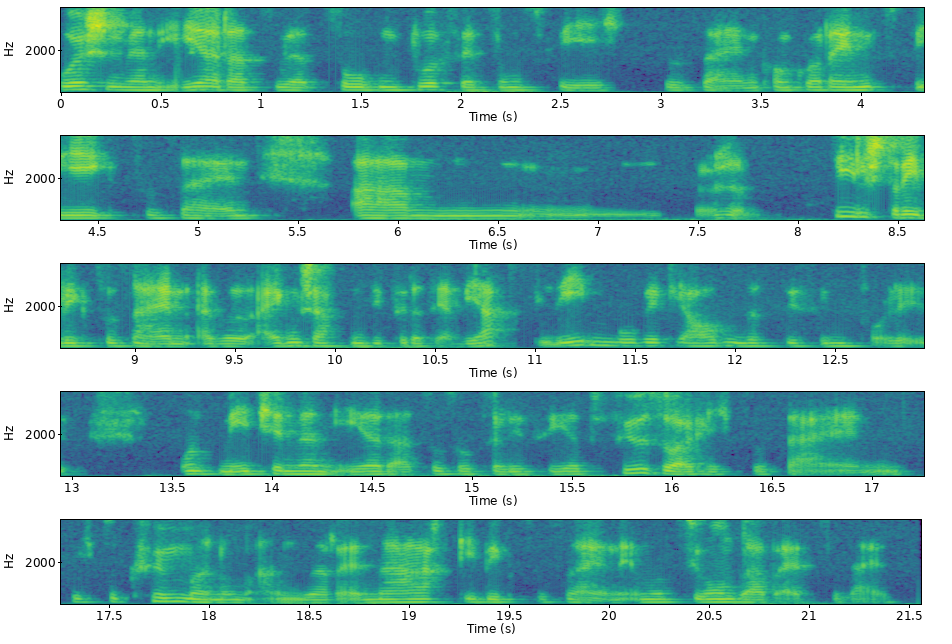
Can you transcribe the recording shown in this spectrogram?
Burschen werden eher dazu erzogen, durchsetzungsfähig zu sein, konkurrenzfähig zu sein, ähm, zielstrebig zu sein, also Eigenschaften, die für das Erwerbsleben, wo wir glauben, dass die sinnvolle ist, und Mädchen werden eher dazu sozialisiert, fürsorglich zu sein, sich zu kümmern um andere, nachgiebig zu sein, Emotionsarbeit zu leisten.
